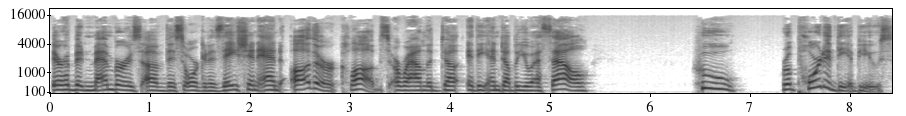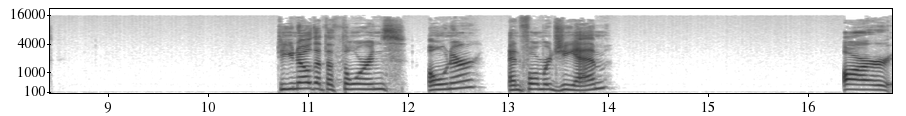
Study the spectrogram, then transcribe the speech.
There have been members of this organization and other clubs around the the NWSL who reported the abuse. Do you know that the Thorns owner and former GM are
